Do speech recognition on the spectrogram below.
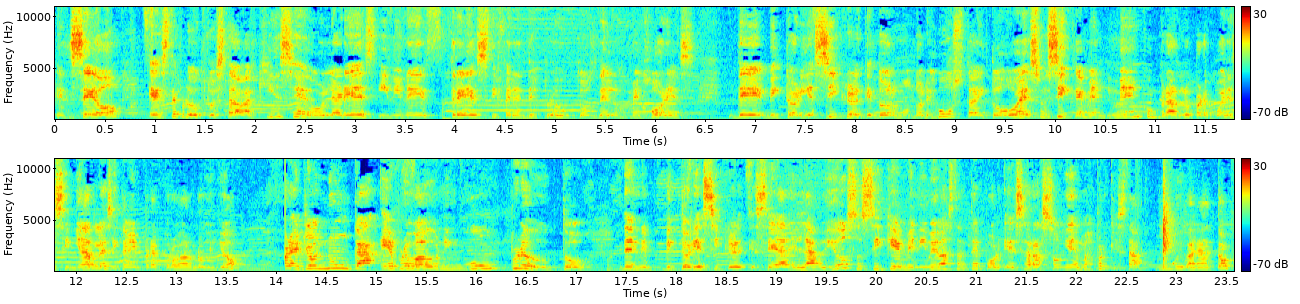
en sale. Este producto estaba a 15 dólares y viene tres diferentes productos de los mejores de Victoria's Secret que todo el mundo les gusta y todo eso. Así que me animé en comprarlo para poder enseñarles y también para probarlo yo. Ahora yo nunca he probado ningún producto de Victoria's Secret que sea de labios así que me animé bastante por esa razón y además porque está muy barato.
